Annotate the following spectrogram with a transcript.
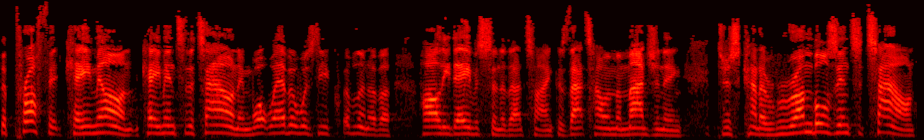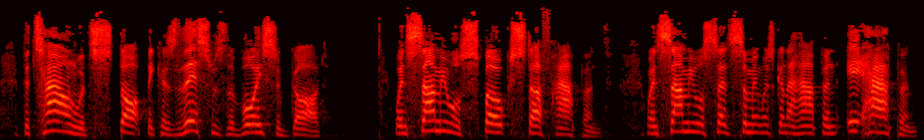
the prophet came on, came into the town in whatever was the equivalent of a Harley Davidson at that time, because that's how I'm imagining, just kind of rumbles into town, the town would stop because this was the voice of God. When Samuel spoke, stuff happened. When Samuel said something was going to happen, it happened.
